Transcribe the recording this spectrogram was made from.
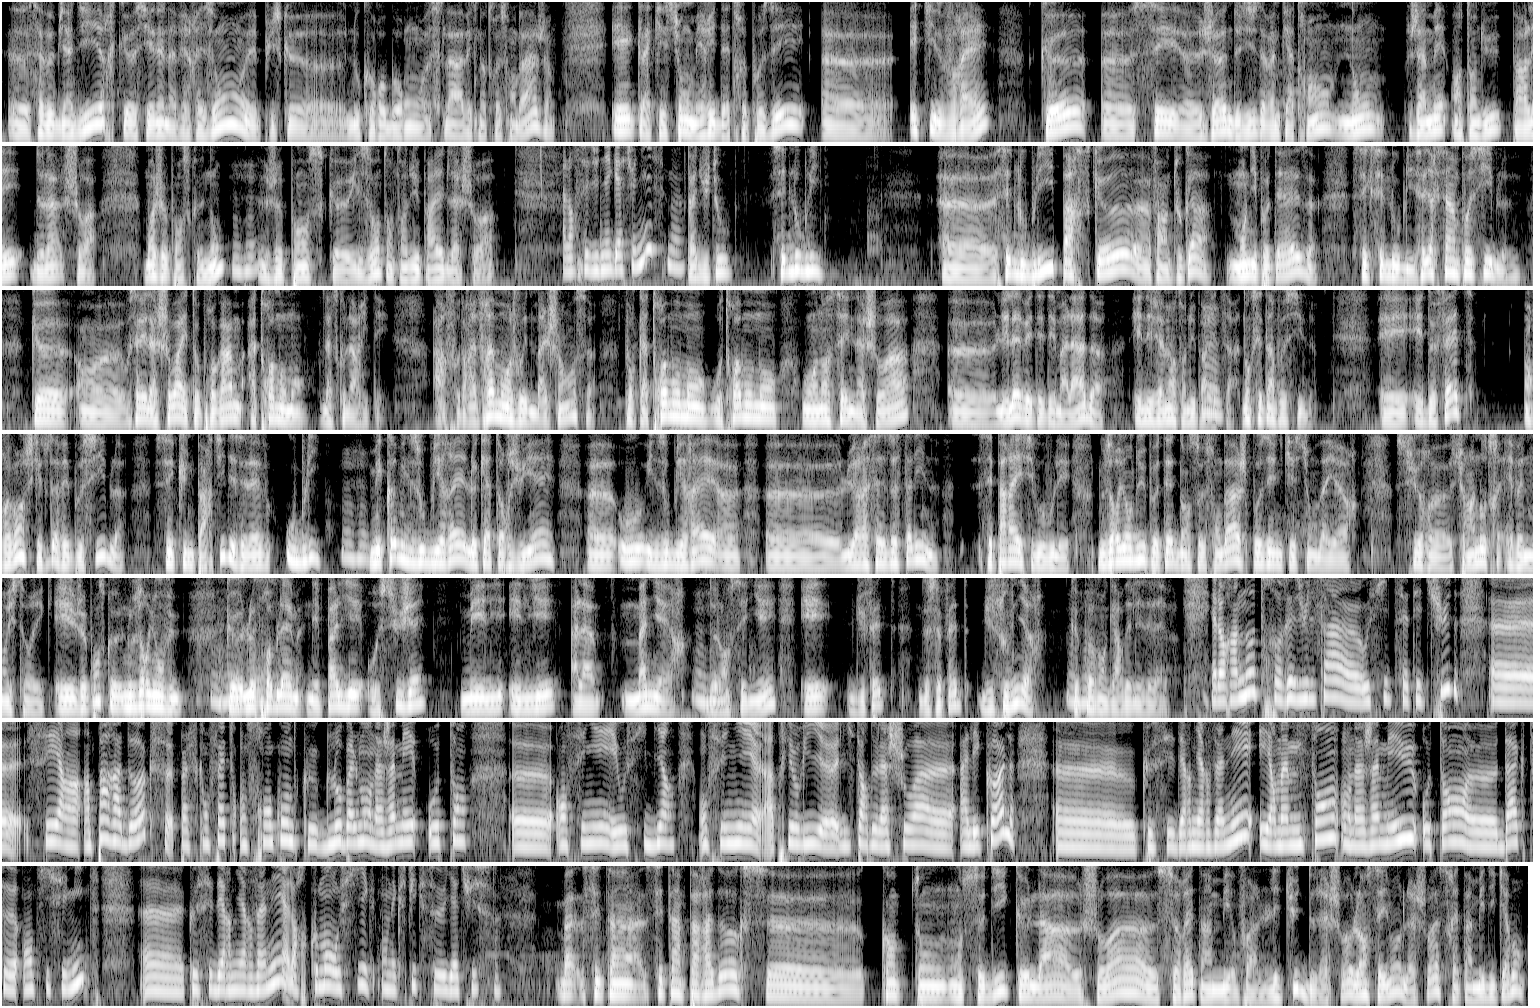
Euh, ça veut bien dire que CNN avait raison, et puisque euh, nous corroborons cela avec notre sondage, et que la question mérite d'être posée, euh, est-il vrai que ces jeunes de 18 à 24 ans n'ont jamais entendu parler de la Shoah? Moi je pense que non, mhm. je pense qu'ils ont entendu parler de la Shoah. Alors c'est du négationnisme? Pas du tout, c'est de l'oubli. Euh, c'est de l'oubli parce que, euh, enfin en tout cas, mon hypothèse, c'est que c'est de l'oubli. C'est-à-dire que c'est impossible que, euh, vous savez, la Shoah est au programme à trois moments de la scolarité. Alors il faudrait vraiment jouer de malchance pour qu'à trois moments, aux trois moments où on enseigne la Shoah, l'élève ait été malade et n'ait jamais entendu parler de mm. ça. Donc c'est impossible. et, de fait, en revanche, ce qui est tout à fait possible, c'est qu'une partie des élèves oublient. Mhm. Mais comme ils oublieraient le 14 juillet euh, ou ils oublieraient euh, euh, l'URSS de Staline. C'est pareil, si vous voulez. Nous aurions dû peut-être dans ce sondage poser une question d'ailleurs sur, sur un autre événement historique. Et je pense que nous aurions vu mhm. que le problème n'est pas lié au sujet, mais est lié à la manière de mhm. l'enseigner et du fait, de ce fait, du souvenir que mhm. peuvent en garder les élèves. alors un autre résultat euh, aussi de cette étude, euh, c'est un, paradoxe parce qu'en fait on se rend compte que globalement on n'a jamais autant euh, enseigné et aussi bien enseigné a priori l'histoire de la Shoah à l'école que ces dernières années et en même temps on n'a jamais eu autant d'actes antisémites que ces dernières années. Alors comment aussi on explique ce hiatus? Bah, c'est un c'est un paradoxe euh, quand on, se dit que la Shoah serait un enfin l'étude de la Shoah l'enseignement de la Shoah serait un médicament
